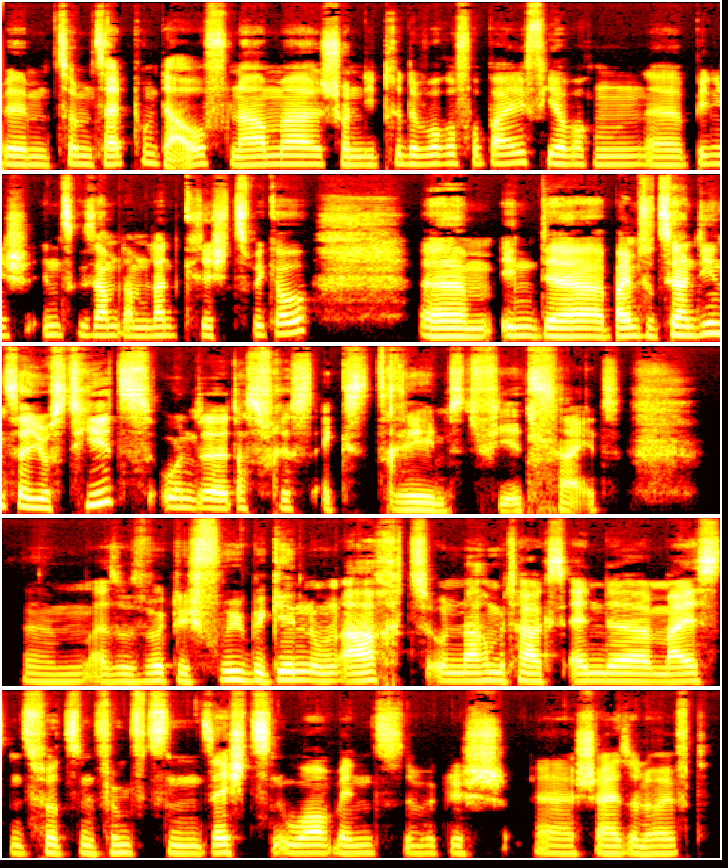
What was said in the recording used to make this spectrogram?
Ähm, zum Zeitpunkt der Aufnahme schon die dritte Woche vorbei. Vier Wochen äh, bin ich insgesamt am Landgericht Zwickau ähm, in der beim sozialen Dienst der Justiz und äh, das frisst extremst viel Zeit. Ähm, also wirklich früh Beginn um 8 und Nachmittagsende meistens 14, 15, 16 Uhr, wenn es wirklich äh, scheiße läuft.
